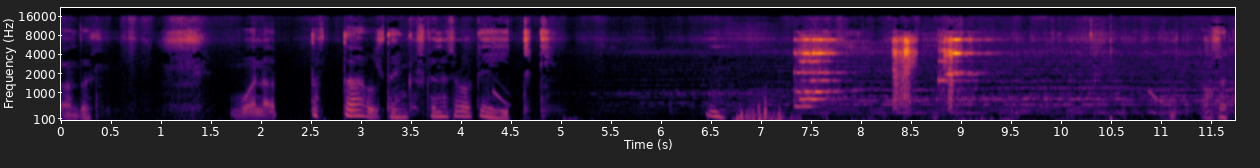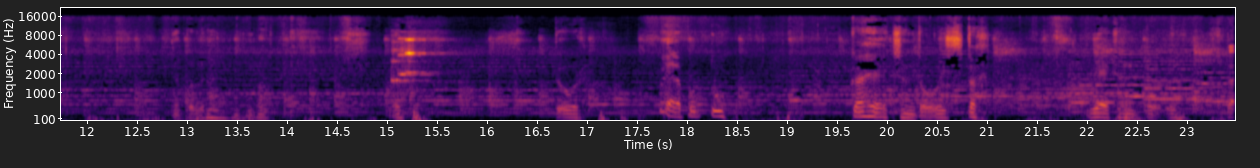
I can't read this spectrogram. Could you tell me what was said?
On toi. Voin ottaa talteen, koska ne se voi kehittykin. On se. Ja paljon. Tuo. Vielä puuttuu 18. 19.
